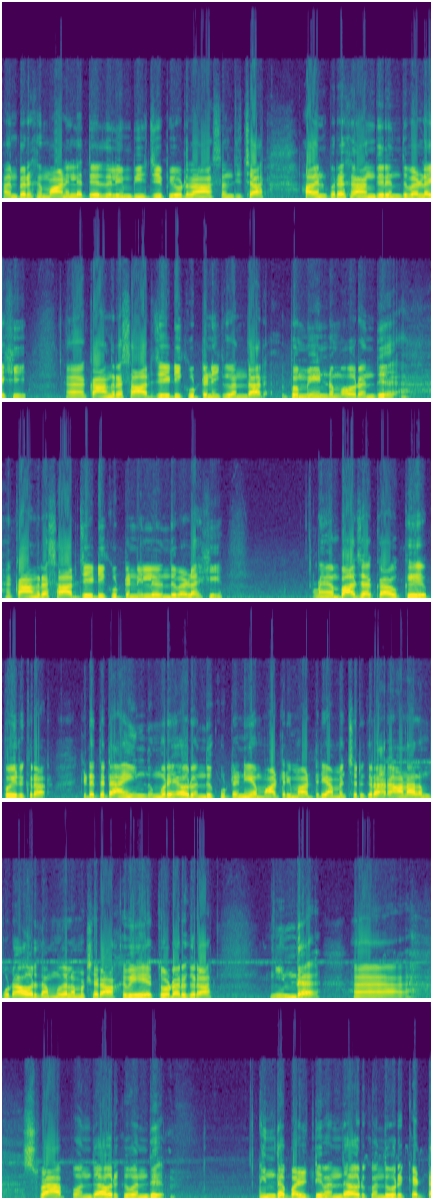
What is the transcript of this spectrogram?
அதன் பிறகு மாநில தேர்தலையும் பிஜேபியோடு தான் சந்தித்தார் அதன் பிறகு அங்கிருந்து விலகி காங்கிரஸ் ஆர்ஜேடி கூட்டணிக்கு வந்தார். இப்போ மீண்டும் அவர் வந்து காங்கிரஸ் ஆர்ஜேடி கூட்டணியிலிருந்து விலகி பாஜகவுக்கு போயிருக்கிறார். கிட்டத்தட்ட ஐந்து முறை அவர் வந்து கூட்டணியை மாற்றி மாற்றி அமைச்சிருக்கிறார். ஆனாலும் கூட அவர் தான் முதலமைச்சராகவே தொடர்கிறார். இந்த ஸ்வாப் வந்து அவருக்கு வந்து இந்த பல்ட்டி வந்து அவருக்கு வந்து ஒரு கெட்ட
